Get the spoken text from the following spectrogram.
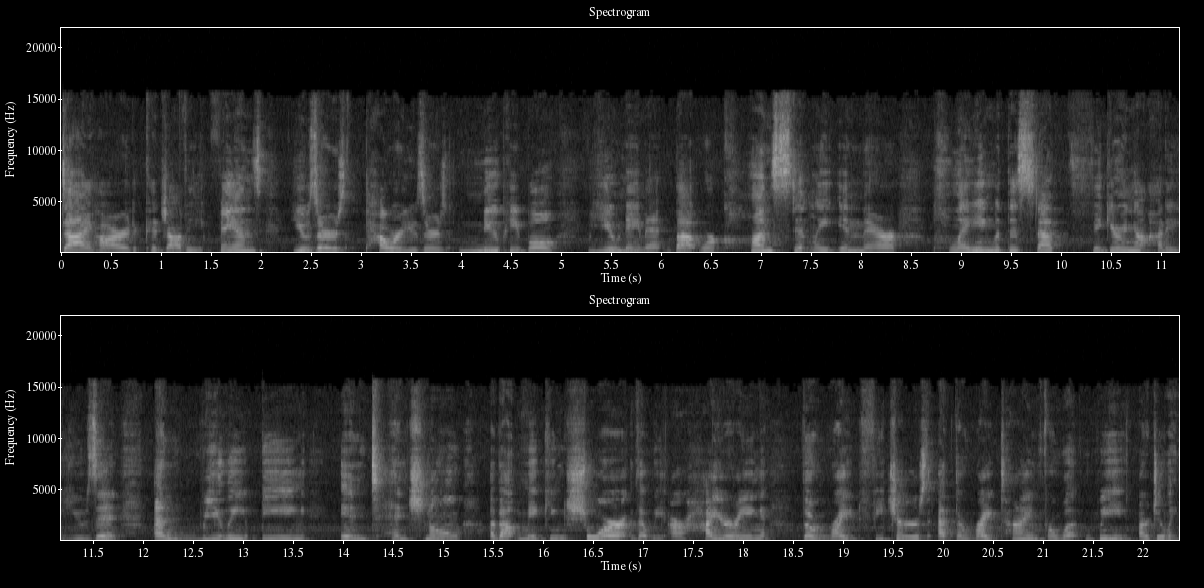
diehard Kajabi fans, users, power users, new people, you name it, but we're constantly in there playing with this stuff, figuring out how to use it, and really being intentional about making sure that we are hiring the right features at the right time for what we are doing.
